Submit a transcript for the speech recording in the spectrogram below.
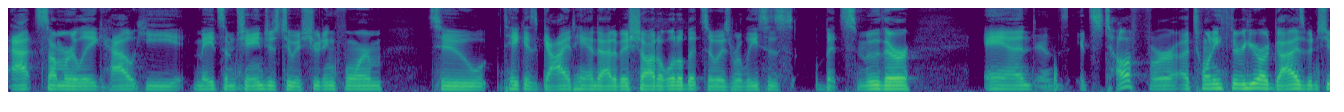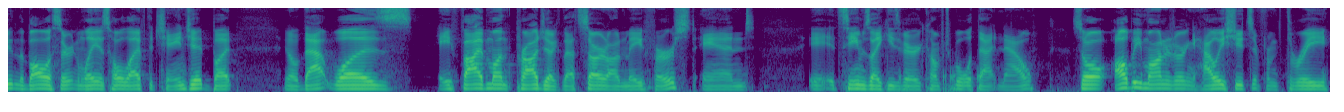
at Summer League how he made some changes to his shooting form to take his guide hand out of his shot a little bit so his release is a bit smoother. And it's, it's tough for a 23 year old guy who's been shooting the ball a certain way his whole life to change it. But, you know, that was a five month project that started on May 1st. And it, it seems like he's very comfortable with that now. So I'll be monitoring how he shoots it from three,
